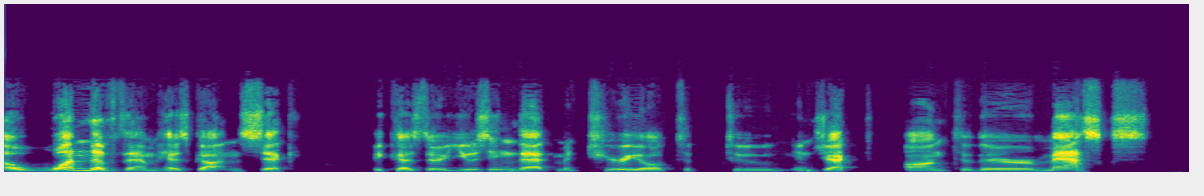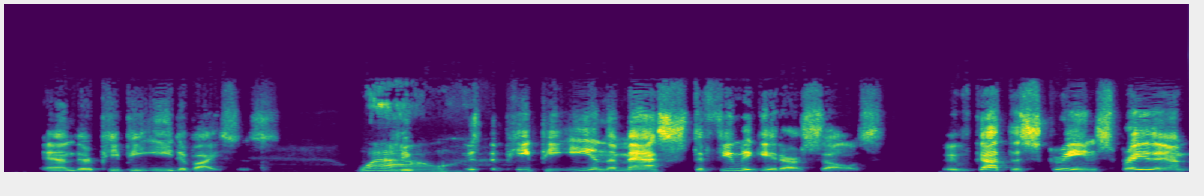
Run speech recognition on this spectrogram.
a one of them has gotten sick because they're using that material to, to inject onto their masks and their PPE devices. Wow. We Use the PPE and the masks to fumigate ourselves. We've got the screen, spray the,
